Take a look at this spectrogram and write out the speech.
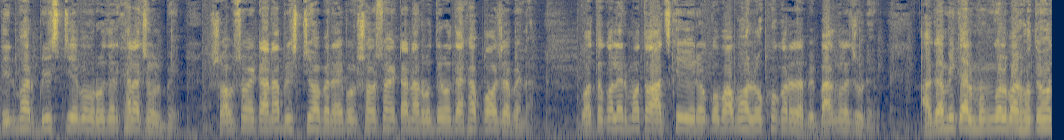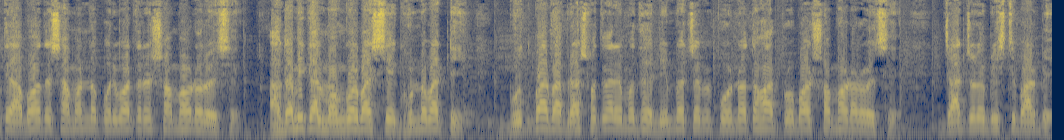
দিনভর বৃষ্টি এবং রোদের খেলা চলবে। সবসময় টানা বৃষ্টি হবে না এবং সবসময় টানা রোদেরও দেখা পাওয়া যাবে না। গতকালের মতো আজকে এরকম আবহাওয়া লক্ষ্য করা যাবে বাংলা জুড়ে। আগামীকাল মঙ্গলবার হতে হতে আবহাওয়াতে সামান্য পরিবর্তনের সম্ভাবনা রয়েছে। আগামীকাল মঙ্গলবার সেই ঘূর্ণবারটি বুধবার বা বৃহস্পতিবারের মধ্যে নিম্নচাপে পরিণত হওয়ার প্রবল সম্ভাবনা রয়েছে, যার জন্য বৃষ্টি বাড়বে।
